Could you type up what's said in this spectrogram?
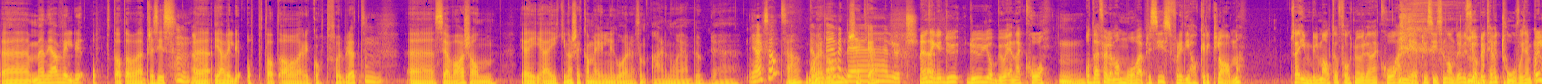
Uh, men jeg er veldig opptatt av å være presis. Eh, jeg er veldig opptatt av å være godt forberedt. Eh, så jeg var sånn jeg, jeg gikk inn og sjekka mailen i går. Sånn, er det noe jeg burde ja, ikke sant? Ja, gå Ja, men det er veldig sjekke. lurt. Men jeg tenker, du, du jobber jo i NRK, og der føler jeg man må være presis, fordi de har ikke reklame. Så jeg innbiller meg alltid at folk som jobber i NRK er mer presise enn andre. Hvis du jobber i TV 2, for eksempel,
